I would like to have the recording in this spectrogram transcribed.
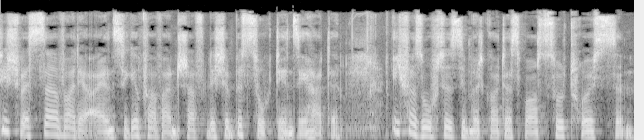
Die Schwester war der einzige verwandtschaftliche Bezug, den sie hatte. Ich versuchte sie mit Gottes Wort zu trösten.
